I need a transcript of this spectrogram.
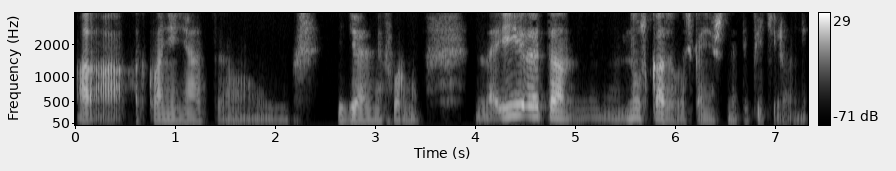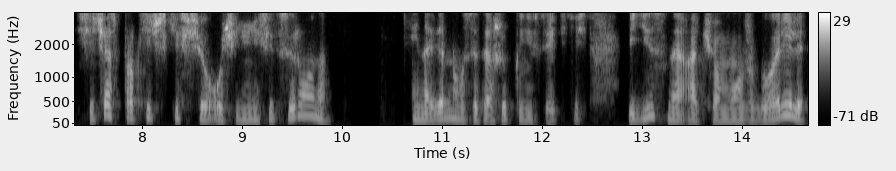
а, а, отклонения от э, идеальной формы. И это ну, сказывалось, конечно, на пипетировании. Сейчас практически все очень унифицировано, и, наверное, вы с этой ошибкой не встретитесь. Единственное, о чем мы уже говорили,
